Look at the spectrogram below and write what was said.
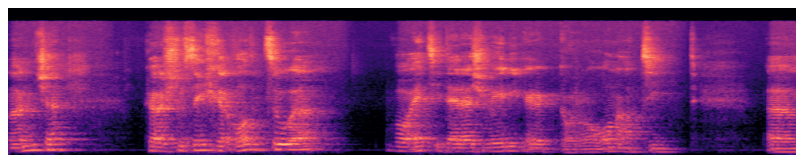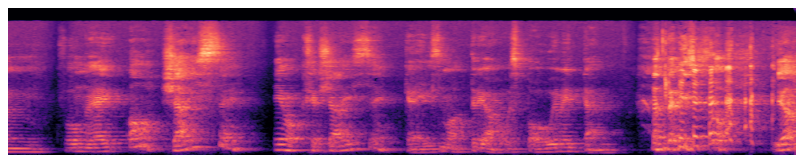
Menschen, gehörst du sicher auch dazu, die jetzt in dieser schwierigen Corona-Zeit ähm, gefunden haben, oh, Scheiße, ich habe keine Scheiße, geiles Material, was baue ich mit dem? so, ja,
